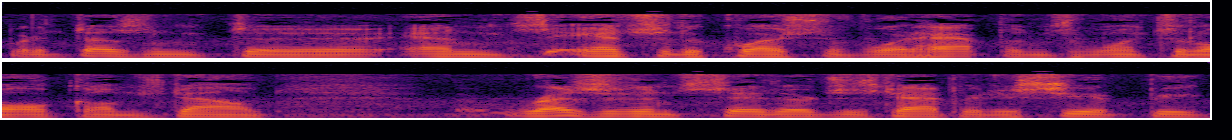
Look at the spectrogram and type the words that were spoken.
but it doesn't uh, answer the question of what happens once it all comes down. Residents say they're just happy to see it be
